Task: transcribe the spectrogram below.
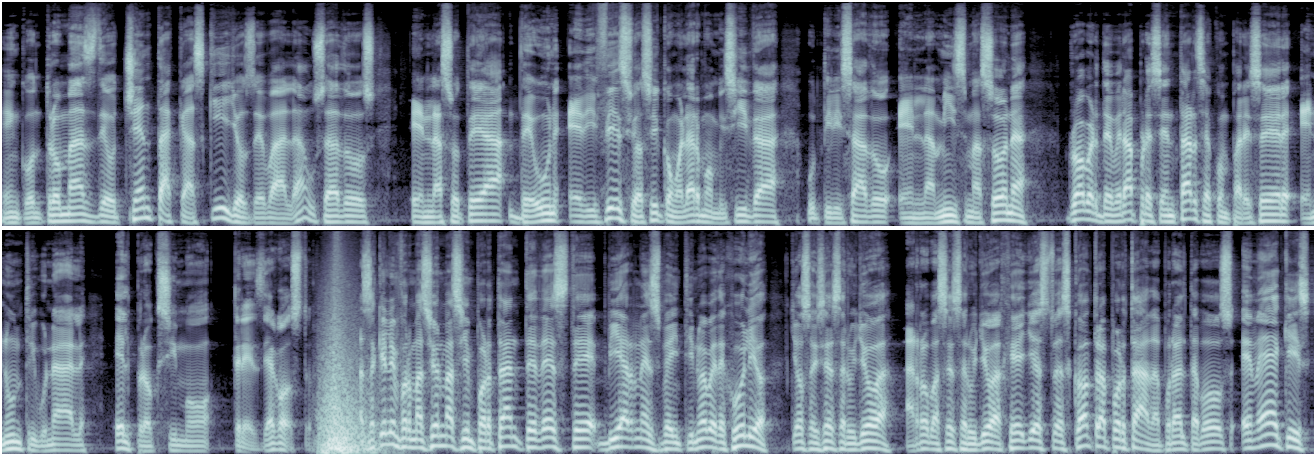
encontró más de 80 casquillos de bala usados en la azotea de un edificio, así como el arma homicida utilizado en la misma zona. Robert deberá presentarse a comparecer en un tribunal el próximo 3 de agosto. Hasta aquí la información más importante de este viernes 29 de julio. Yo soy César Ulloa, arroba César Ulloa G y esto es Contraportada por Altavoz MX.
